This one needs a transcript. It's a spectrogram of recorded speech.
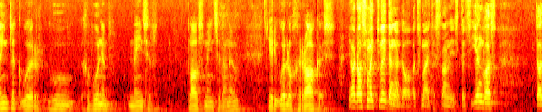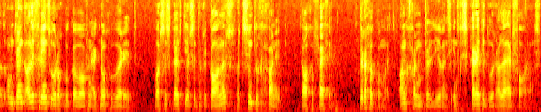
eintlik oor hoe gewone mense plaasmense dan nou deur die oorlog geraak is. Ja, daar's vir my twee dinge daar wat vir my uitgestaan het. Dis een was dat omtrent al die grensoorlogboeke waarvan ek nog gehoor het, was geskryf deur Suid-Afrikaners wat soontoe gegaan het, daar geveg het, teruggekom het, aangegaan met hulle lewens en geskryf het oor hulle ervarings.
